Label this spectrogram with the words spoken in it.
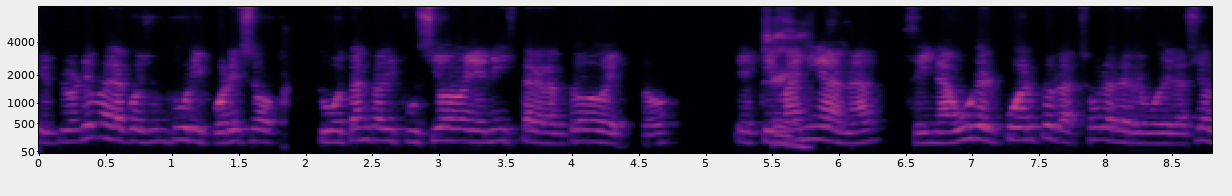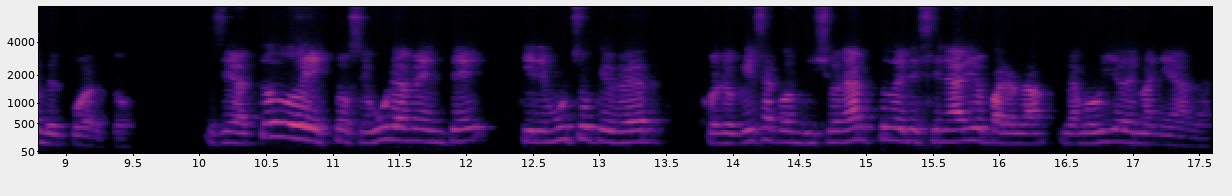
el problema de la coyuntura y por eso tuvo tanta difusión hoy en Instagram todo esto, es que Sí. mañana se inaugura el puerto, las obras de remodelación del puerto. O sea, todo esto seguramente tiene mucho que ver con lo que es acondicionar todo el escenario para la, la movida de mañana.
